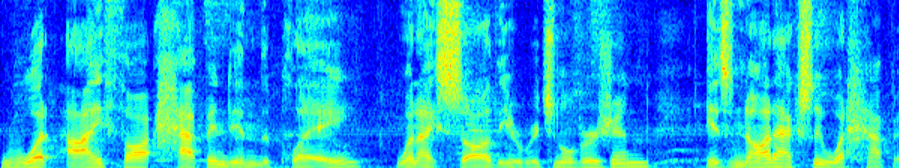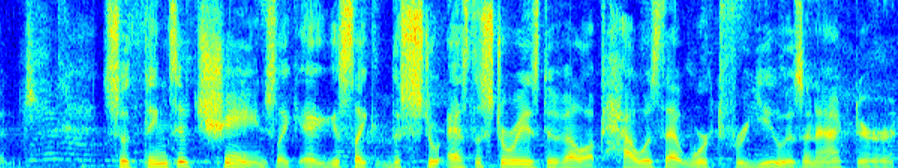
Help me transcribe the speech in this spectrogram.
What I thought happened in the play when I saw the original version is not actually what happened. So things have changed. Like I guess like the sto- as the story has developed, how has that worked for you as an actor?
